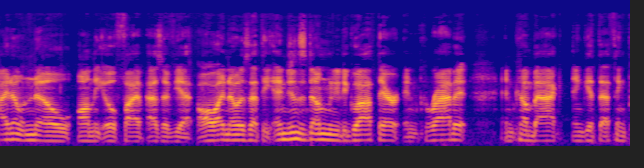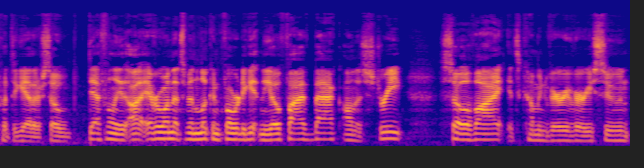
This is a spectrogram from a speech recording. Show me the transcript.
I don't know on the 05 as of yet. All I know is that the engine's done. We need to go out there and grab it and come back and get that thing put together. So definitely, uh, everyone that's been looking forward to getting the 05 back on the street, so have I. It's coming very, very soon.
